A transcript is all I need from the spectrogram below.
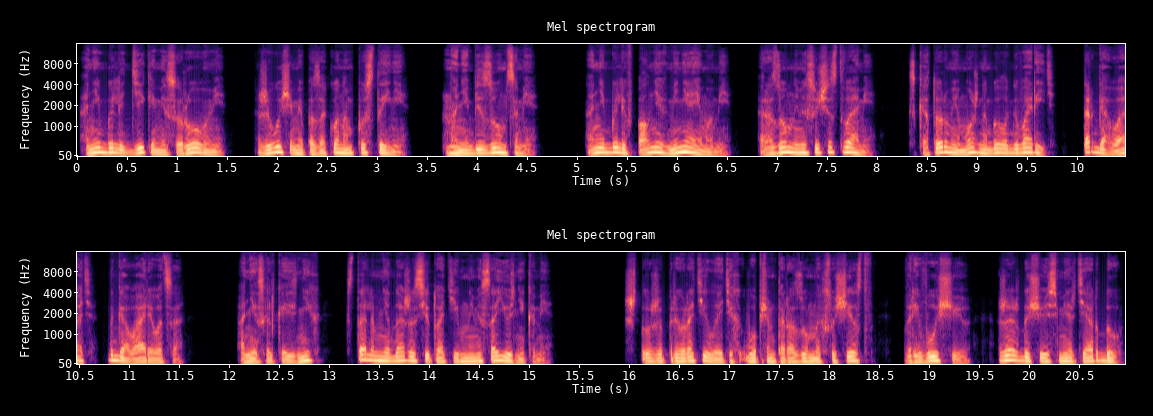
они были дикими, суровыми, живущими по законам пустыни, но не безумцами. Они были вполне вменяемыми, разумными существами, с которыми можно было говорить, торговать, договариваться. А несколько из них стали мне даже ситуативными союзниками. Что же превратило этих, в общем-то, разумных существ в ревущую, жаждущую смерти Орду,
